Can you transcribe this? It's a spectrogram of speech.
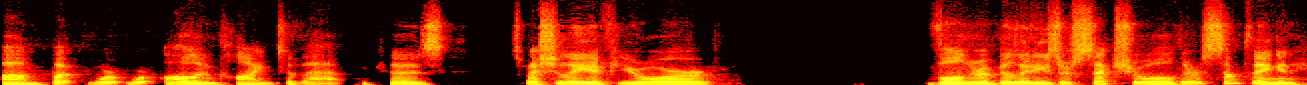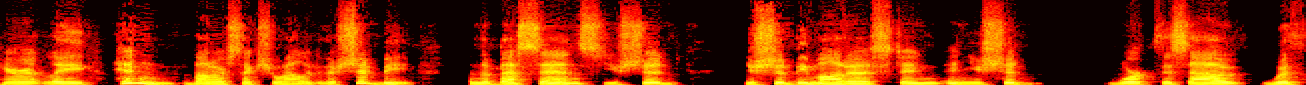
um, but we're, we're all inclined to that because, especially if you're vulnerabilities are sexual, there is something inherently hidden about our sexuality. There should be. In the best sense, you should you should be modest and, and you should work this out with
